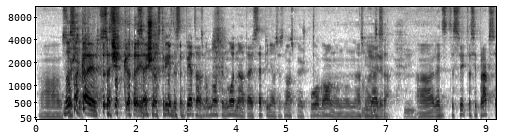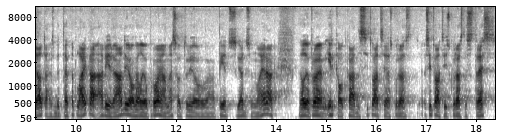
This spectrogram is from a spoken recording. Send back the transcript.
Uh, nu, sešu, 6.35. man noskan modinātājs, 7. es nospiežu pogu un, un, un esmu no, gaisā. Mm. Uh, redz, tas, ir, tas ir prakses jautājums, bet tāpat laikā arī radio vēl joprojām esot tur jau 5 gadus un vairāk. Uh, vēl joprojām ir kaut kādas situācijas, kurās, situācijas, kurās tas stress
